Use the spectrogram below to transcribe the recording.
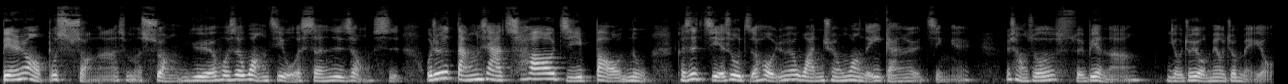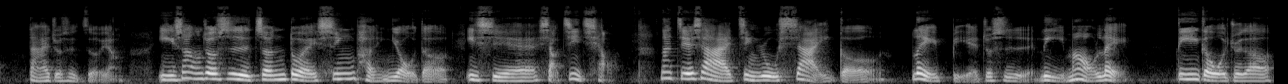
别人让我不爽啊，什么爽约或是忘记我生日这种事，我就是当下超级暴怒，可是结束之后我就会完全忘得一干二净，诶就想说随便啦，有就有，没有就没有，大概就是这样。以上就是针对新朋友的一些小技巧，那接下来进入下一个。类别就是礼貌类。第一个，我觉得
